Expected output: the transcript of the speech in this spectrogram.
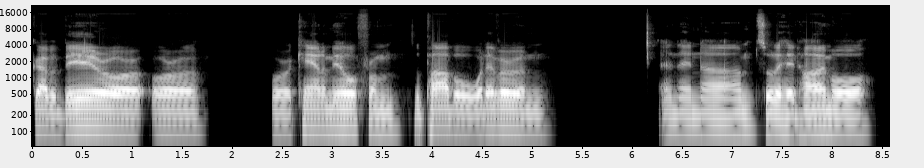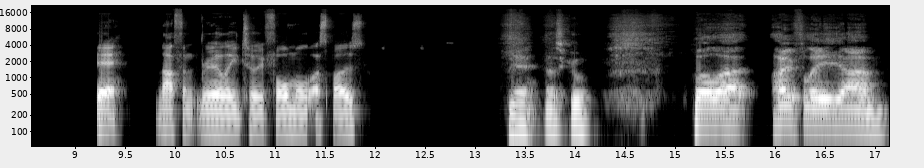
grab a beer or or a or a counter meal from the pub or whatever, and and then um, sort of head home or yeah, nothing really too formal, I suppose. Yeah, that's cool. Well, uh, hopefully um,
